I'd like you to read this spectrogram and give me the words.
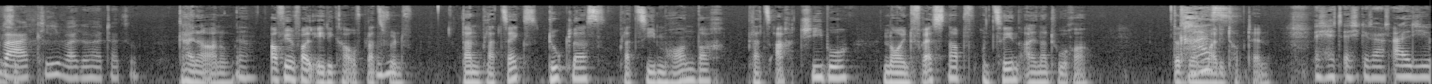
Cleaver, Cleaver gehört dazu. Keine Ahnung. Ja. Mhm. Auf jeden Fall Edeka auf Platz 5. Dann Platz 6 Douglas, Platz 7 Hornbach, Platz 8 Chibo, 9 Fressnapf und 10 Alnatura. Das wären Krass. mal die Top 10. Ich hätte echt gedacht, Aldi,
